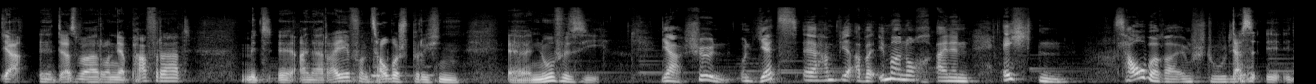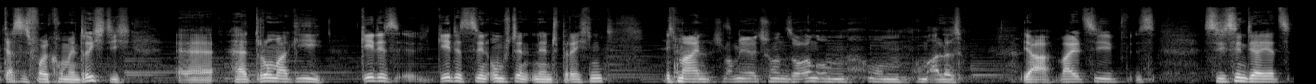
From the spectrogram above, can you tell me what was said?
Ja, äh, das war Ronja Paffrath mit äh, einer Reihe von Zaubersprüchen äh, nur für Sie. Ja, schön. Und jetzt äh, haben wir aber immer noch einen echten Zauberer im Studio. Das, äh, das ist vollkommen richtig. Äh, Herr Dromagie, geht es, geht es den Umständen entsprechend? Ich meine. Ich mache mir jetzt schon Sorgen um, um, um alles. Ja, weil Sie, Sie sind ja jetzt,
